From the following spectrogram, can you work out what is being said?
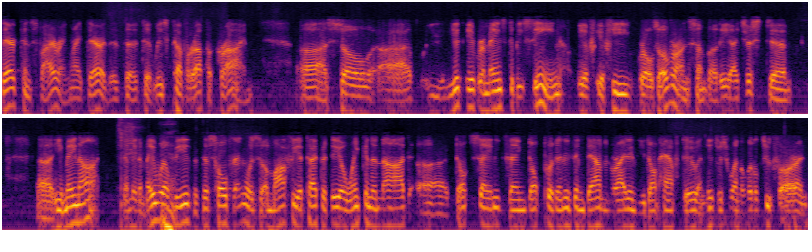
they're conspiring right there to, to, to at least cover up a crime. Uh, so uh, it, it, remains to be seen if if he rolls over on somebody. I just uh, uh he may not. I mean, it may well yeah. be that this whole thing was a mafia type of deal, wink and a nod. Uh, don't say anything. Don't put anything down in writing. You don't have to. And he just went a little too far and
